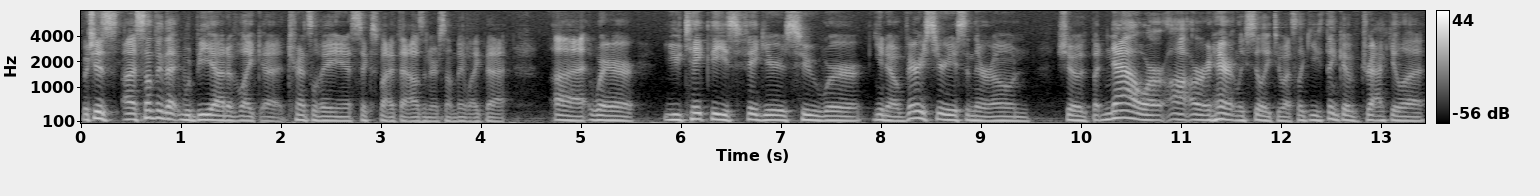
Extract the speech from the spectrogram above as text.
which is uh, something that would be out of like uh, Transylvania Six Five Thousand or something like that, uh, where you take these figures who were you know very serious in their own shows, but now are uh, are inherently silly to us. Like you think of Dracula,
